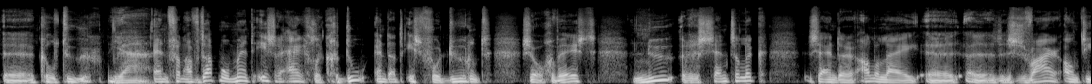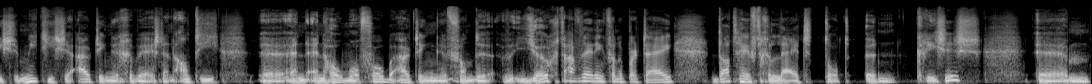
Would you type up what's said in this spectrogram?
uh, cultuur. Ja. En vanaf dat moment is er eigenlijk gedoe. En dat is voortdurend zo geweest. Nu, recentelijk, zijn er allerlei uh, zwaar antisemitische uitingen geweest. En, anti, en, en homofobe uitingen van de jeugdafdeling van de partij. Dat heeft geleid tot een crisis. Um,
